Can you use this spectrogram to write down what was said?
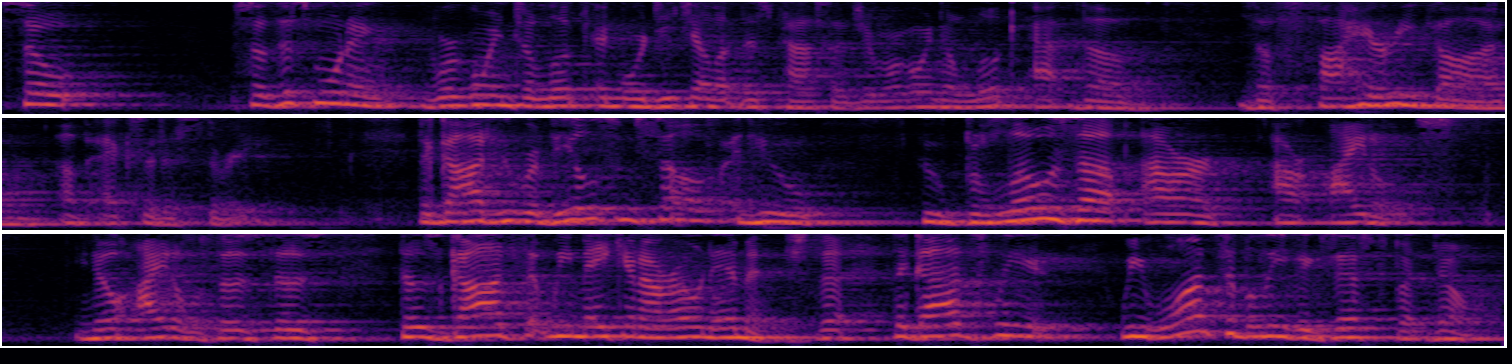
So, so this morning we're going to look in more detail at this passage, and we're going to look at the, the fiery God of Exodus 3. The God who reveals himself and who, who blows up our, our idols. You know, idols, those, those, those gods that we make in our own image, the, the gods we, we want to believe exist but don't.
